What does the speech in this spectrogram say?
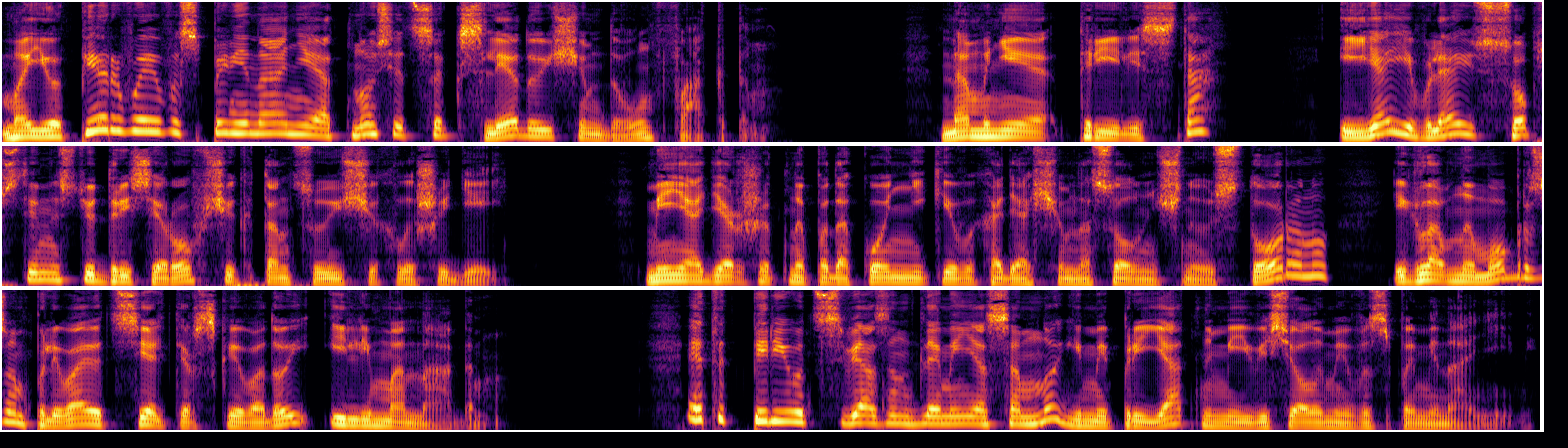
Мое первое воспоминание относится к следующим двум фактам. На мне три листа — и я являюсь собственностью дрессировщика танцующих лошадей. Меня держат на подоконнике, выходящем на солнечную сторону, и главным образом поливают сельтерской водой и лимонадом. Этот период связан для меня со многими приятными и веселыми воспоминаниями.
